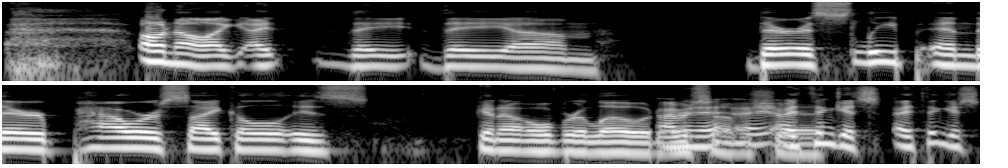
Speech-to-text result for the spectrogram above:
Oh no, like I they they um they're asleep, and their power cycle is gonna overload. I or mean some I, shit. I think it's I think it's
